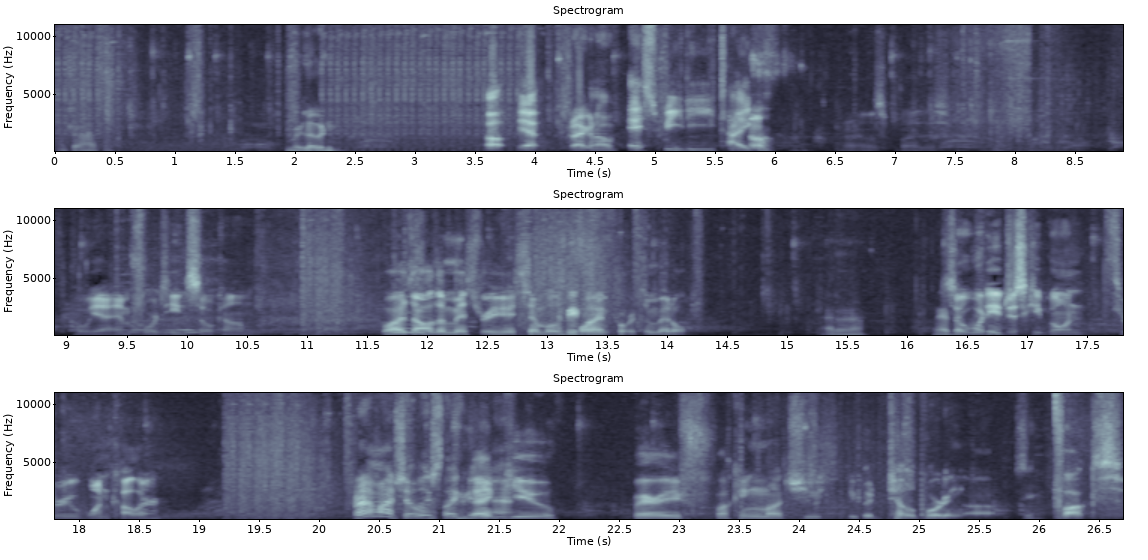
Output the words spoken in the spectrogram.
What's gonna happen? I'm reloading. Oh, yep, Dragunov SVD Tiger. Oh. Alright, let's play this. Oh yeah, M14 SOCOM. Why is all the mystery symbols MP5. pointing towards the middle? I don't know. We So what do you just keep going through one color? Pretty much, it looks like. Thank yeah. you very fucking much, you stupid teleporting uh, fucks.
